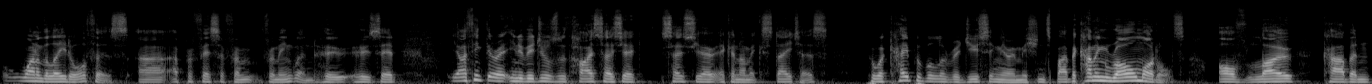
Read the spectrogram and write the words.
one of the lead authors, uh, a professor from, from England, who who said, yeah, "I think there are individuals with high socio socioeconomic status who are capable of reducing their emissions by becoming role models of low carbon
